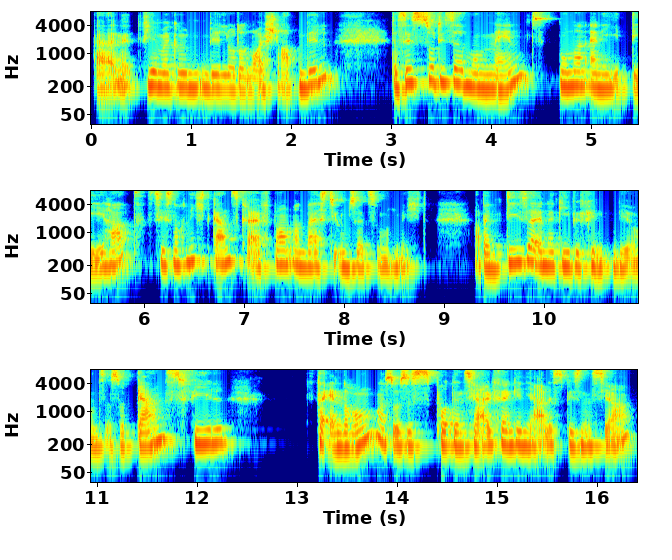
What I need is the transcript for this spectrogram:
eine Firma gründen will oder neu starten will. Das ist so dieser Moment, wo man eine Idee hat, sie ist noch nicht ganz greifbar und man weiß die Umsetzung noch nicht. Aber in dieser Energie befinden wir uns. Also ganz viel Veränderung, also es ist Potenzial für ein geniales Businessjahr.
